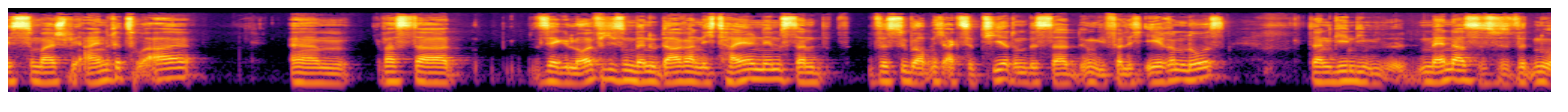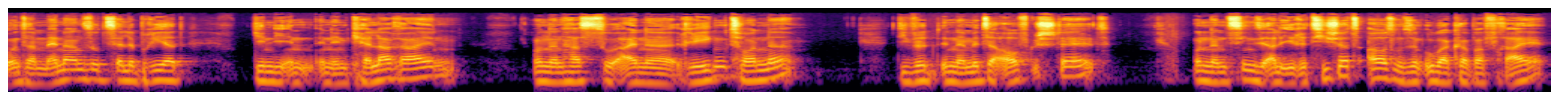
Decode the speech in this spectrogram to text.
ist zum Beispiel ein Ritual, ähm, was da sehr geläufig ist. Und wenn du daran nicht teilnimmst, dann wirst du überhaupt nicht akzeptiert und bist da irgendwie völlig ehrenlos. Dann gehen die Männer, es wird nur unter Männern so zelebriert, gehen die in, in den Keller rein und dann hast du eine Regentonne, die wird in der Mitte aufgestellt und dann ziehen sie alle ihre T-Shirts aus und sind oberkörperfrei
